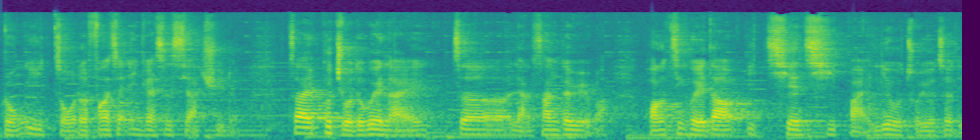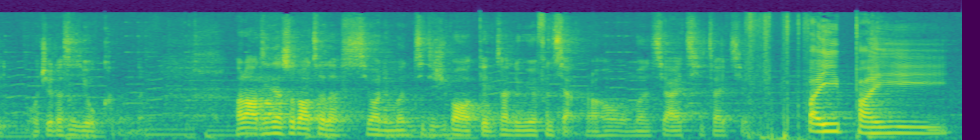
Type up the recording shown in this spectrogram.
容易走的方向应该是下去的，在不久的未来，这两三个月吧，黄金回到一千七百六左右，这里我觉得是有可能的。好了，今天说到这了，希望你们继续帮我点赞、留言、分享，然后我们下一期再见，拜拜。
